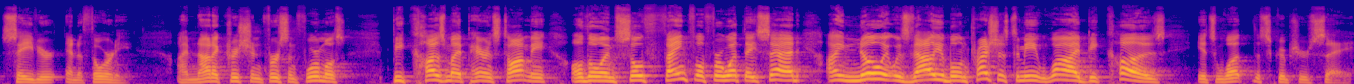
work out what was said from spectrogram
Savior, and authority. I'm not a Christian first and foremost because my parents taught me, although I'm so thankful for what they said, I know it was valuable and precious to me. Why? Because it's what the scriptures say.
